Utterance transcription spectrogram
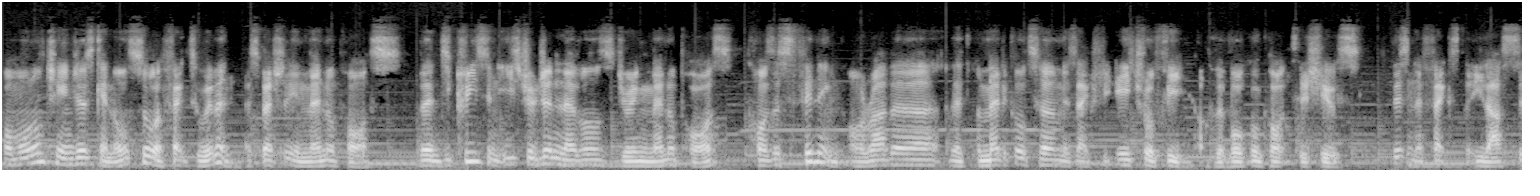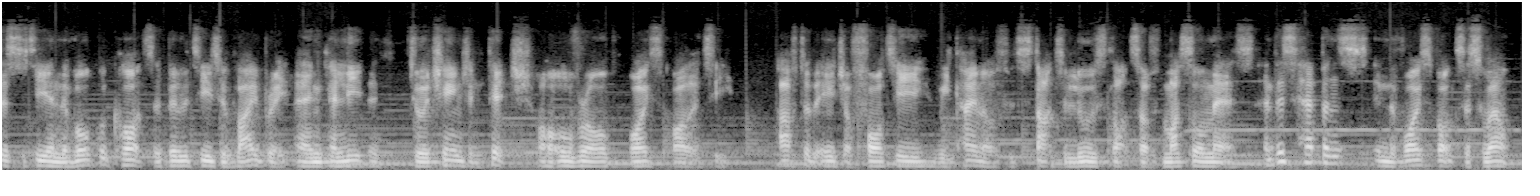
Hormonal changes can also affect women, especially in menopause. The decrease in estrogen levels during menopause causes thinning, or rather, the medical term is actually atrophy of the vocal cord tissues. This affects the elasticity and the vocal cord's ability to vibrate and can lead to a change in pitch or overall voice quality after the age of 40, we kind of start to lose lots of muscle mass. And this happens in the voice box as well.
